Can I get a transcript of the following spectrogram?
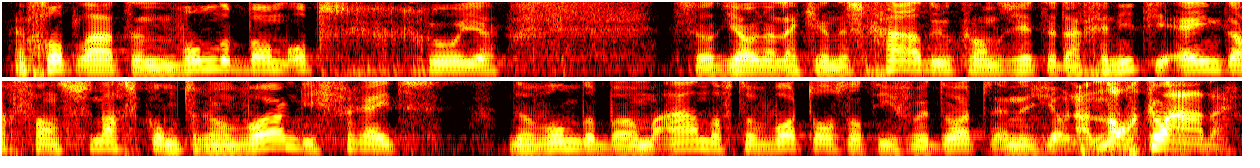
En God laat een wonderboom opgroeien, zodat Jona lekker in de schaduw kan zitten. Daar geniet hij één dag van. S'nachts komt er een worm, die vreet de wonderboom aan, of de wortels, dat die verdort. En is Jona nog kwader.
